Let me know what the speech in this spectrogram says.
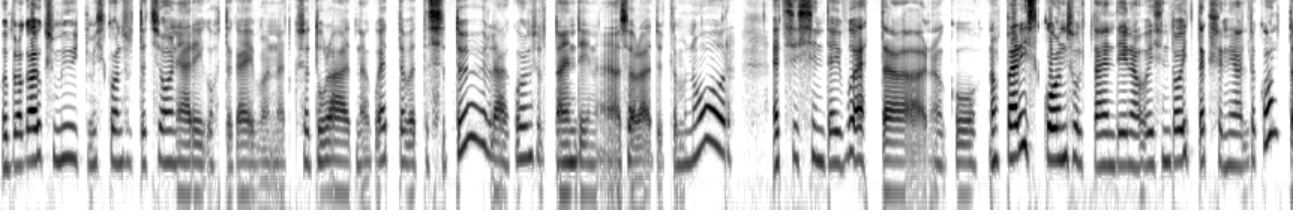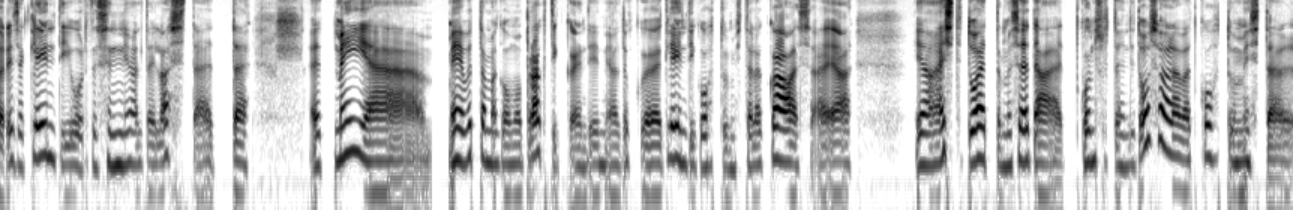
võib-olla ka üks müüt, mis konsultatsiooni äri kohta käib, on, et kui sa tuled nagu ettevõttesse tööle konsultandina ja sa oled, ütleme, noor, et siis sind ei võeta nagu noh, päris konsultandina või sind hoitakse nii-öelda kontoris ja kliendi juurde sind nii-öelda ei lasta, et et meie, meie võtame ka oma praktikandid nii-öelda kliendi kohtumistele kaasa ja ja hästi toetame seda, et konsultandid osalevad kohtumistel,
